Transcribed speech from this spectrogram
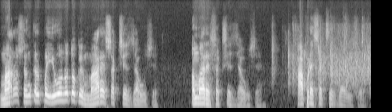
મારો સંકલ્પ એવો નહોતો કે મારે સક્સેસ જવું છે. અમારે સક્સેસ જવું છે. આપણે સક્સેસ જવું છે.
